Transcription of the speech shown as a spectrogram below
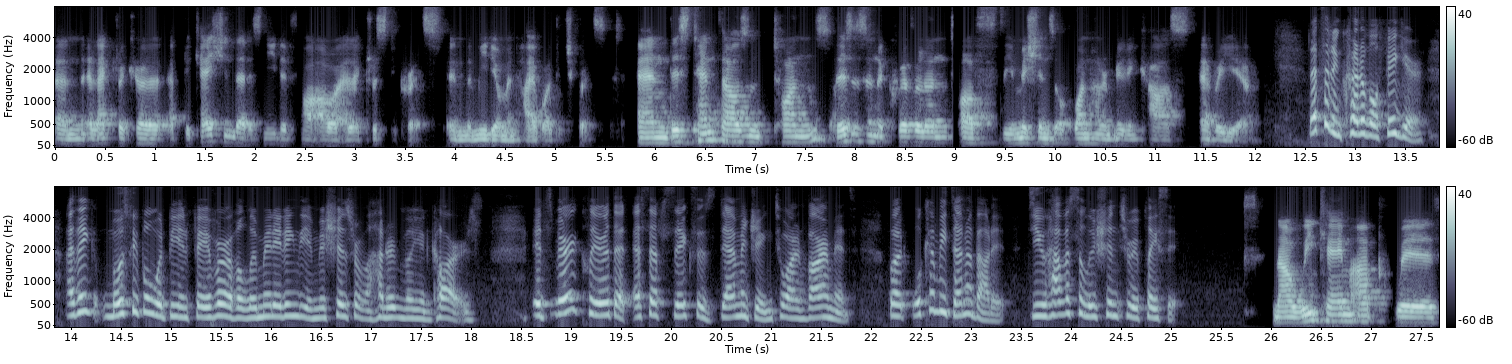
an electrical application that is needed for our electricity grids in the medium and high voltage grids. And this 10,000 tons, this is an equivalent of the emissions of 100 million cars every year. That's an incredible figure. I think most people would be in favor of eliminating the emissions from 100 million cars. It's very clear that SF6 is damaging to our environment, but what can be done about it? Do you have a solution to replace it? Now we came up with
